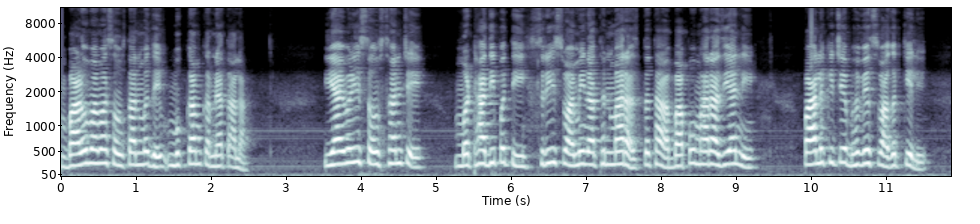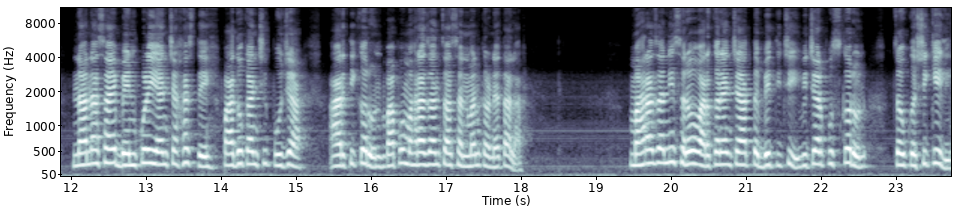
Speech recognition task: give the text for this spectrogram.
बाळूमामा संस्थांमध्ये मुक्काम करण्यात आला. यावेळी संस्थानचे मठाधिपती श्री स्वामीनाथन महाराज तथा बापू महाराज यांनी पालखीचे भव्य स्वागत केले. नानासाहेब बेनकुळे यांच्या हस्ते पादुकांची पूजा आरती करून बापू महाराजांचा सन्मान करण्यात आला. महाराजांनी सर्व वारकऱ्यांच्या तब्येतीची विचारपूस करून चौकशी केली.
